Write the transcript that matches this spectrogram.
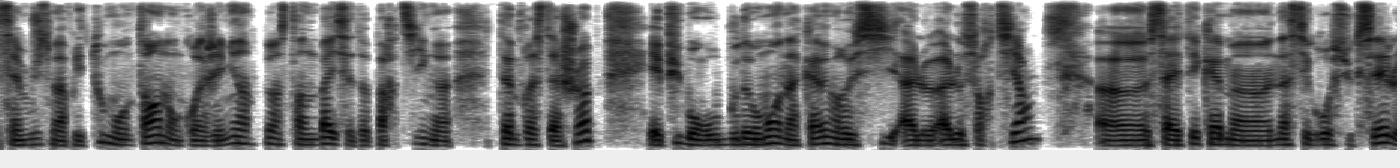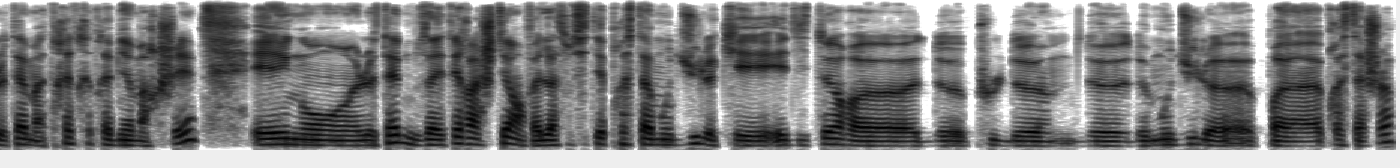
Samjus m'a pris tout mon temps, donc j'ai mis un peu en stand-by cette partie euh, thème PrestaShop. Et puis bon au bout d'un moment on a quand même réussi à le, sortir. Euh, ça a été quand même un assez gros succès, le thème a très très très bien marché et le thème nous a été racheté en fait la société PrestaModule qui est éditeur de modules PrestaShop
